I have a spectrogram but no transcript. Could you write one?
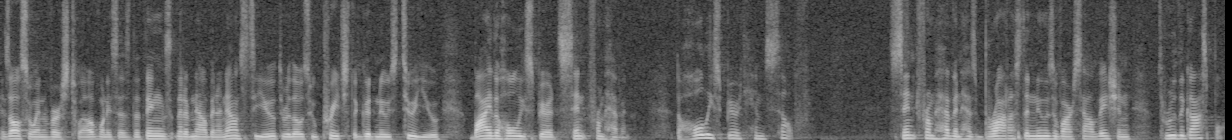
is also in verse 12 when he says, The things that have now been announced to you through those who preach the good news to you by the Holy Spirit sent from heaven. The Holy Spirit Himself, sent from heaven, has brought us the news of our salvation through the gospel.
